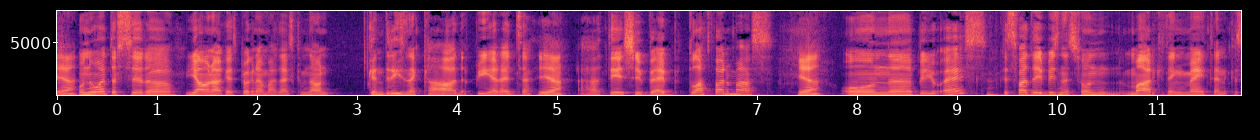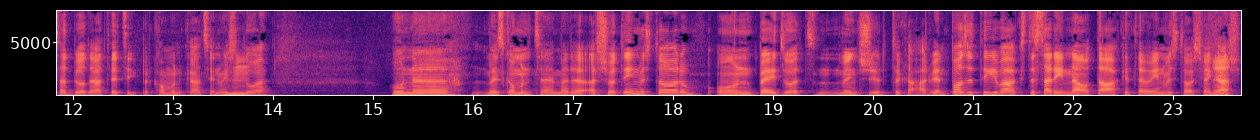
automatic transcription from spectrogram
Jā, Un otrs ir uh, jaunākais programmētājs, kam nav gandrīz nekāda pieredze jā, uh, tieši web platformās. jā. Un uh, biju es, kas vadīja biznesu, un mārketinga meitene, kas atbildēja attiecīgi par komunikāciju un visu mm -hmm. to. Un uh, mēs komunicējam ar, ar šo investoru, un beidzot viņš ir arvien pozitīvāks. Tas arī nav tā, ka tev investors vienkārši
